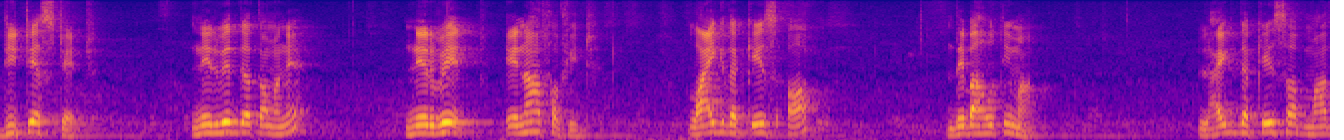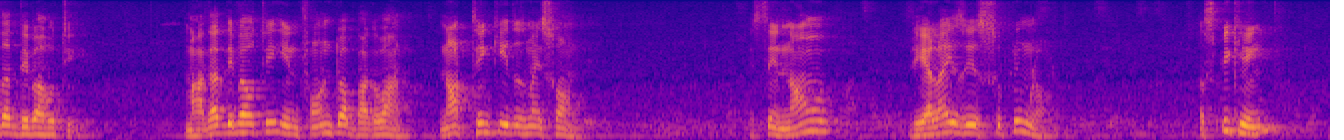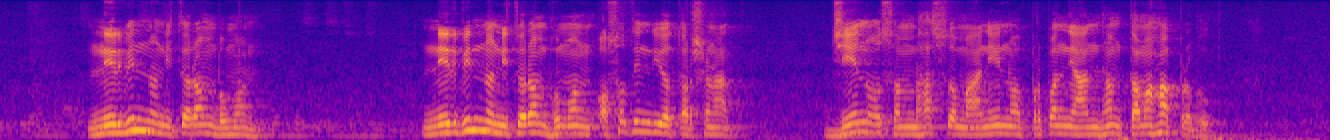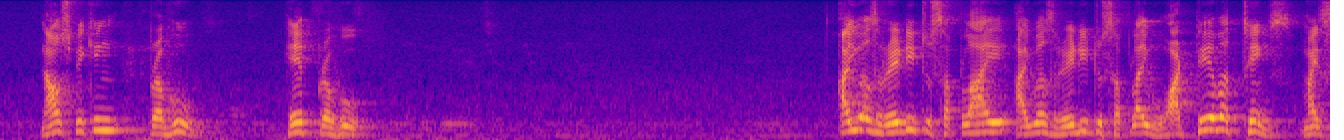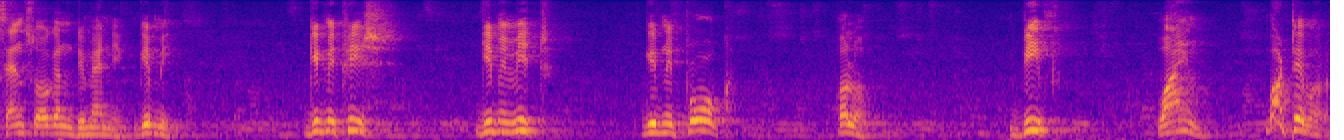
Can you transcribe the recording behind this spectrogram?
detested. Nirvedyata mane, nirved, enough of it. Like the case of Devahuti Ma. Like the case of Mother Devahuti. Mother Devahuti in front of Bhagavan, not thinking it is my son. See, now realize he is Supreme Lord. Speaking, Nirvinna Nitaram Bhuman, nirvinna nitaram bhuman asatindiya tarsanat jeno maneno prapanyandham tamaha prabhu. Now speaking, Prabhu, hey Prabhu, I was ready to supply, I was ready to supply whatever things my sense organ demanding. Give me. Give me fish. Give me meat. Give me pork. Follow. Beef, wine, whatever.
